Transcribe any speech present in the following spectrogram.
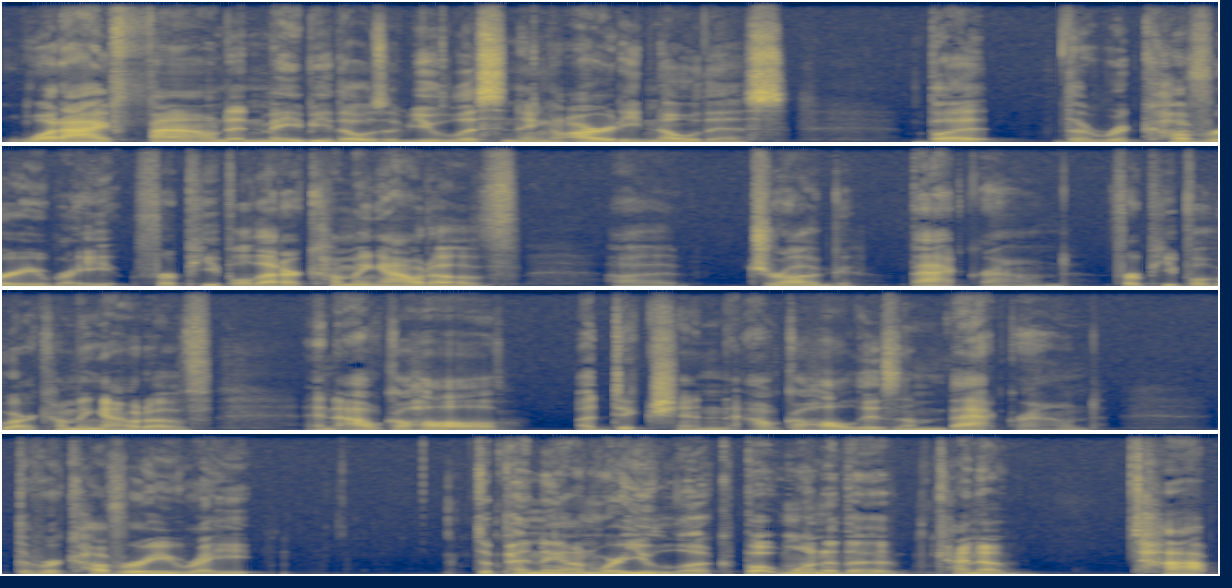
what I found, and maybe those of you listening already know this, but the recovery rate for people that are coming out of uh, drug background, for people who are coming out of an alcohol addiction, alcoholism background, the recovery rate, depending on where you look, but one of the kind of top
